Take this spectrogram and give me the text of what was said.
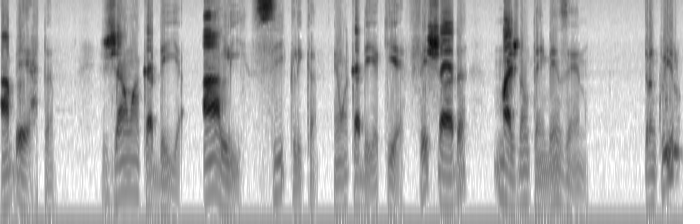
aberta. Já uma cadeia alicíclica é uma cadeia que é fechada, mas não tem benzeno. Tranquilo?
